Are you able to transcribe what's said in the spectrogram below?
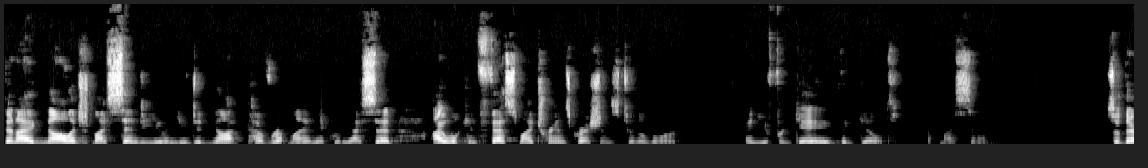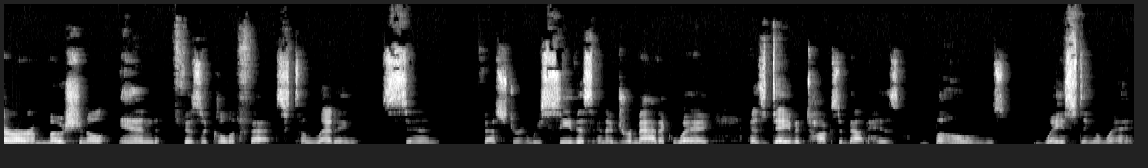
Then I acknowledged my sin to you, and you did not cover up my iniquity. I said, I will confess my transgressions to the Lord, and you forgave the guilt of my sin. So there are emotional and physical effects to letting sin fester. And we see this in a dramatic way as David talks about his bones wasting away.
